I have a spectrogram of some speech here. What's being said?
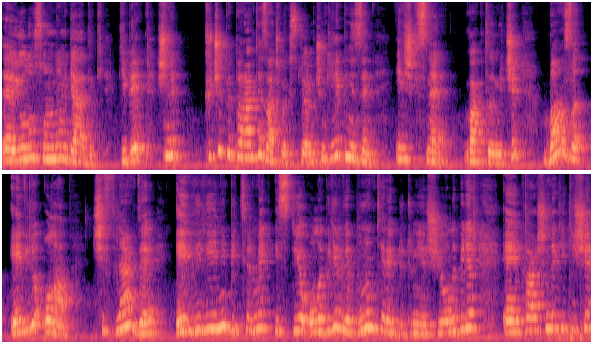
e, yolun sonuna mı geldik gibi. Şimdi küçük bir parantez açmak istiyorum. Çünkü hepinizin ilişkisine baktığım için bazı evli olan çiftler de evliliğini bitirmek istiyor olabilir ve bunun tereddütünü yaşıyor olabilir. E, karşındaki kişi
